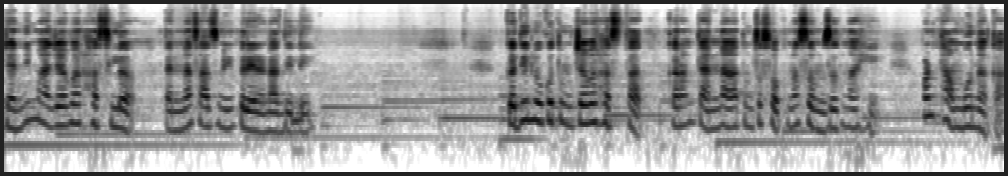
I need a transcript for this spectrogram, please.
ज्यांनी माझ्यावर हसलं त्यांनाच आज मी प्रेरणा दिली. कधी लोक तुमच्यावर हसतात कारण त्यांना तुमचं स्वप्न समजत नाही पण थांबू नका.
